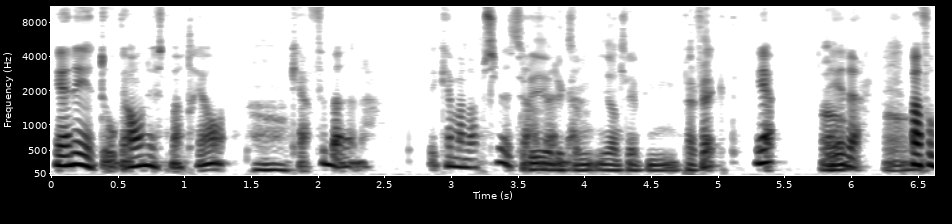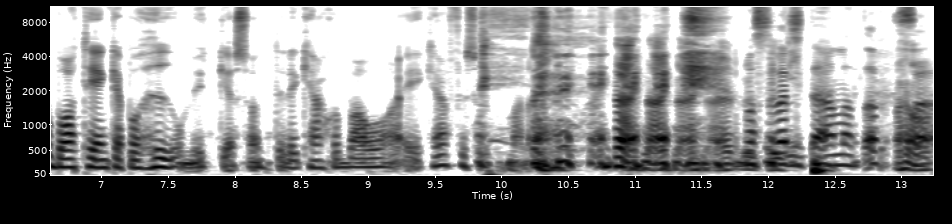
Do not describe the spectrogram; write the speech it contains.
Ja, det är ett organiskt material. Ah. Kaffebönor. Det kan man absolut så använda. Så det är liksom egentligen perfekt? Ja, det är det. Ja. Man får bara tänka på hur mycket så inte det kanske bara är kaffesoppa man nej, nej, nej, nej. Det måste vara lite annat också. Ja.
